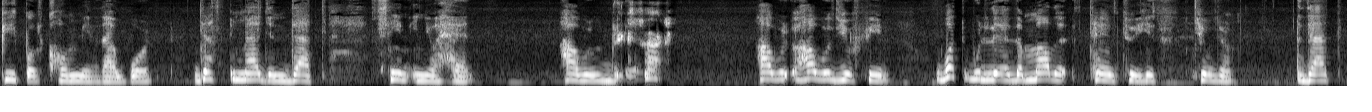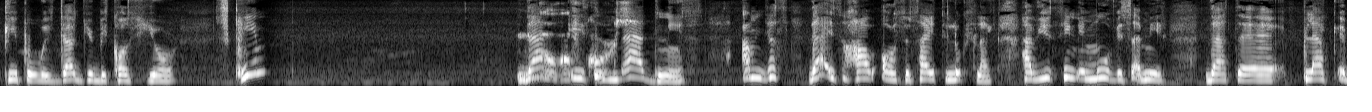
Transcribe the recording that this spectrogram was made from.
people call me that word. Just imagine that scene in your head. How will exactly. how will how will you feel? What will the mother tell to his children? That people will judge you because your skin? That No, of is madness. I'm just that is how our society looks like. Have you seen in movies, Amir, that uh, black uh,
